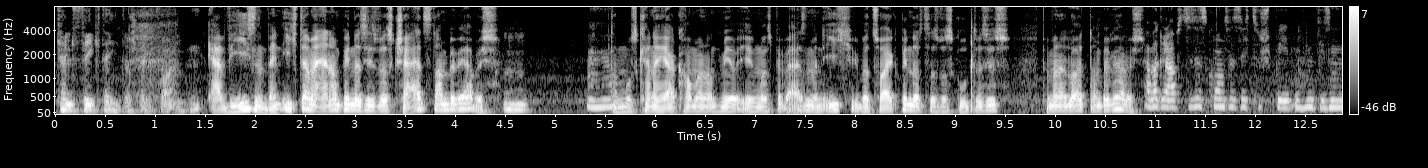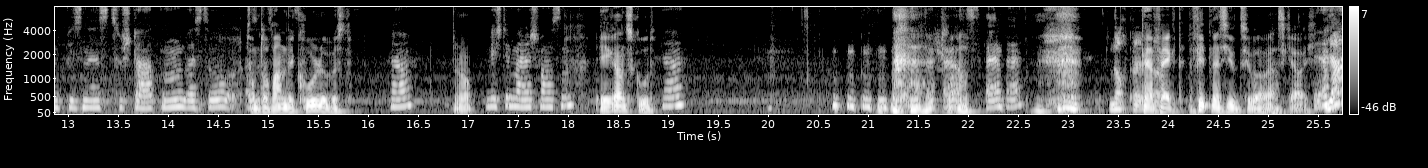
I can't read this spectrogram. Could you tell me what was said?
kein Fake dahinter steckt vor allem. Erwiesen, wenn ich der Meinung bin, das ist was Gescheites, dann bewerbe ich es. Dann muss keiner herkommen und mir irgendwas beweisen. Wenn ich überzeugt bin, dass das was Gutes ist für meine Leute, dann bewerbe ich es. Aber glaubst du, es ist grundsätzlich zu spät, noch mit diesem Business zu starten? Weißt du? also- Kommt drauf an, wie cool du bist. Ja? Ja, Wie stehen meine Chancen? eh ganz gut. Ja? Spaß. Noch besser. Perfekt. Fitness-YouTuber wäre es, glaube ich. Ja?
